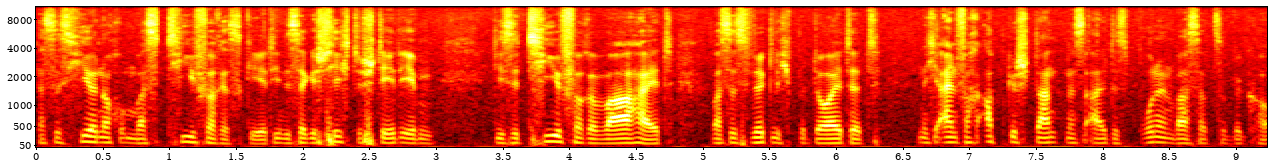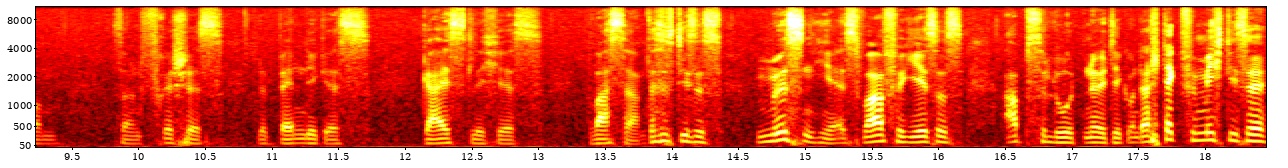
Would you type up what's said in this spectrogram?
dass es hier noch um was Tieferes geht. In dieser Geschichte steht eben diese tiefere Wahrheit, was es wirklich bedeutet, nicht einfach abgestandenes altes Brunnenwasser zu bekommen, sondern frisches, lebendiges, geistliches Wasser. Das ist dieses Müssen hier. Es war für Jesus absolut nötig. Und da steckt für mich diese,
